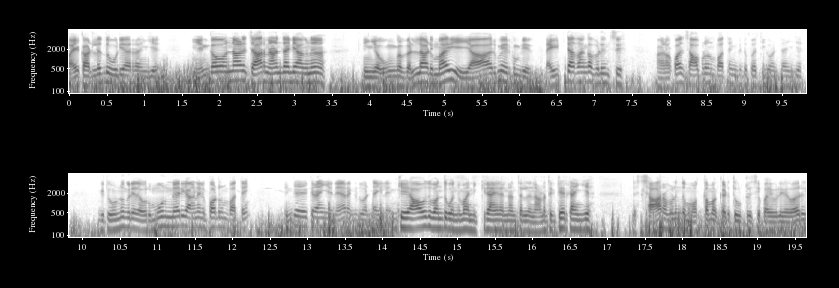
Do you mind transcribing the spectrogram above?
வயக்காட்டிலேருந்து ஓடியாடுறாங்க. எங்கே வேணாலும் சாரை நனைஞ்சாண்டி ஆகணும். நீங்கள் உங்கள் வெள்ளாடு மாதிரி யாருமே இருக்க முடியாது. லைட்டாக தாங்க விழுந்துச்சு. அங்கே உட்காந்து சாப்பிடணும்னு பார்த்தேன். இங்கிட்ட பற்றிக்கு வந்துட்டாங்க. இங்கிட்ட ஒன்றும் கிடையாது. ஒரு மூணு மணி நேரம் அங்கே நிப்பாட்டுன்னு பார்த்தேன். எங்கே இருக்கிறாங்க? நேரம் இங்கிட்டு வந்துட்டாங்களே. எங்கேயாவது வந்து கொஞ்சமாக நிற்கிறாங்க என்னன்னு தெரியல. நடந்துக்கிட்டே இருக்காங்க. இந்த சாரை விழுந்து மொத்தமாக கெடுத்து விட்டுருச்சு பயவிலையவாறு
